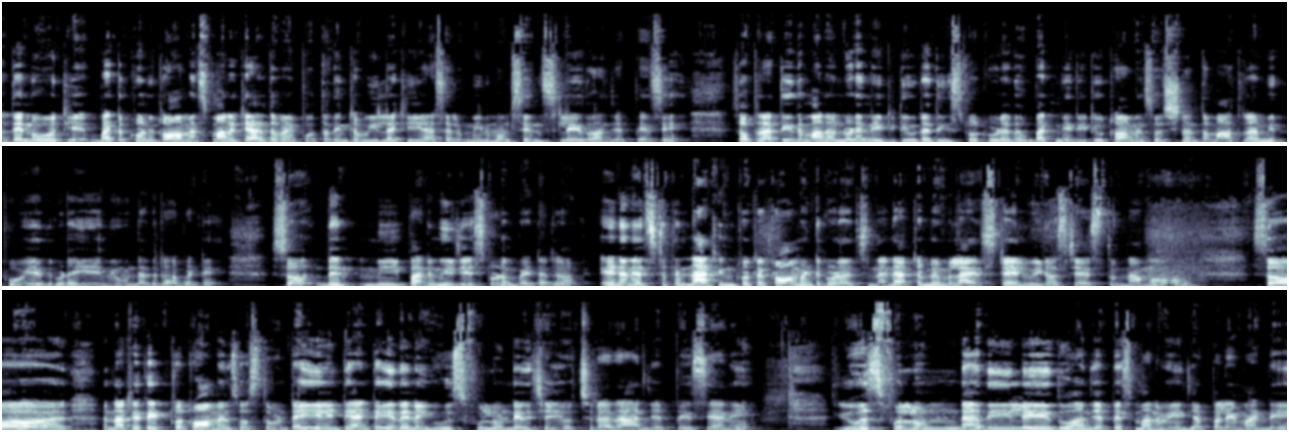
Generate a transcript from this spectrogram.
దెన్ ఓకే బట్ కొన్ని కామెంట్స్ మనకే అర్థమైపోతుంది. ఇంకా వీళ్ళకి అసలు మినిమం సెన్స్ లేదు అని చెప్పేసి. సో ప్రతిదీ మనం కూడా నెగిటివ్గా తీసుకోకూడదు. బట్ నెగిటివ్ కామెంట్స్ వచ్చినంత మాత్రం మీరు పోయేది కూడా ఏమీ ఉండదు కాబట్టి. సో దెన్ మీ పని మీరు చేసుకోవడం బెటర్ అండ్ నెక్స్ట్ థింగ్ నాకు ఇంకొక కామెంట్ కూడా వచ్చిందండి. అట్లా మేము లైఫ్ స్టైల్ వీడియోస్ చేస్తున్నాము. సో నాకైతే ఎక్కువ కామెంట్స్ వస్తూ ఉంటాయి. ఏంటి అంటే ఏదైనా యూస్ఫుల్ ఉండేది చేయొచ్చు కదా అని చెప్పేసి అని. యూస్ఫుల్ ఉండదు లేదు అని చెప్పేసి మనం ఏం చెప్పలేమండి.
